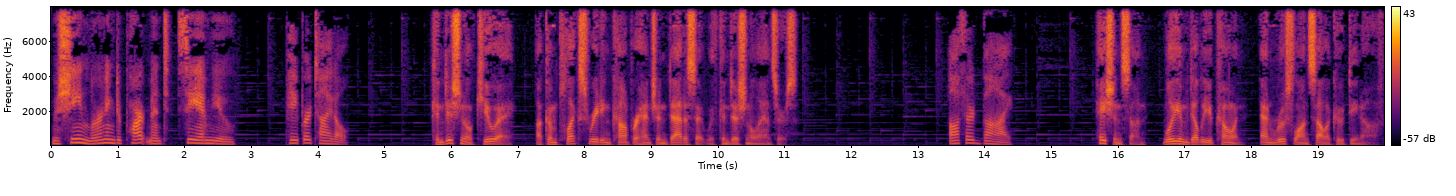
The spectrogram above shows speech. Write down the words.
Machine Learning Department, CMU. Paper title Conditional QA, a complex reading comprehension dataset with conditional answers. Authored by Haitian Sun, William W. Cohen, and Ruslan Salakhutdinov.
